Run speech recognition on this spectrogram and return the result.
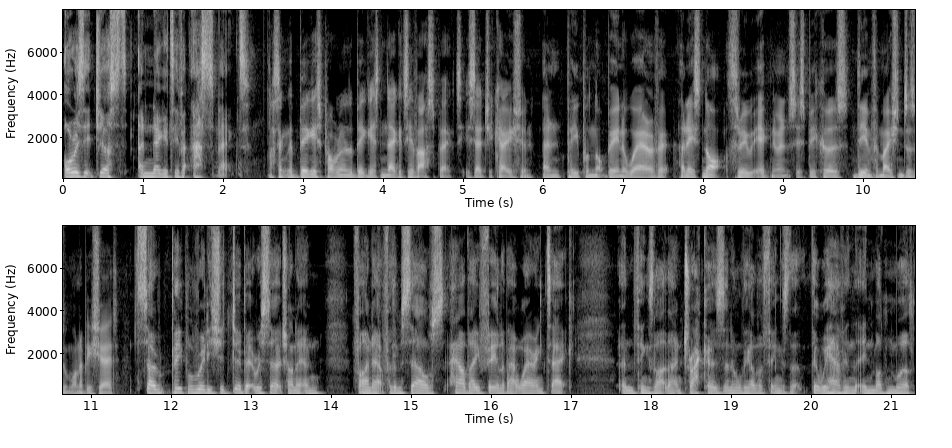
Or is it just a negative aspect? I think the biggest problem, and the biggest negative aspect is education and people not being aware of it. And it's not through ignorance, it's because the information doesn't want to be shared. So people really should do a bit of research on it and find out for themselves how they feel about wearing tech and things like that, and trackers and all the other things that, that we have in the in modern world.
